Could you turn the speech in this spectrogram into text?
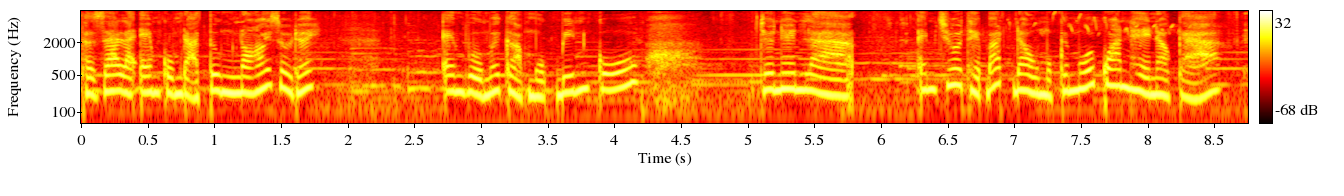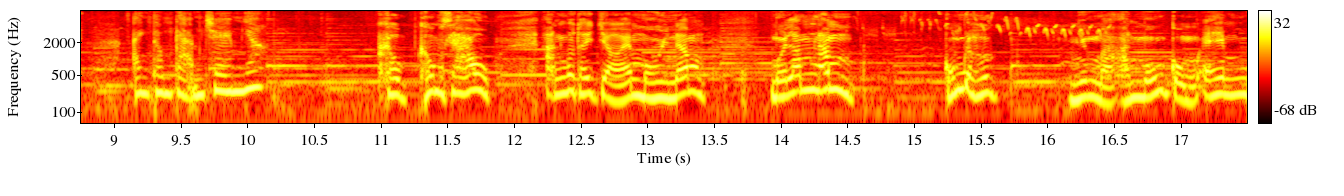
Thật ra là em cũng đã từng nói rồi đấy. Em vừa mới gặp một biến cố Cho nên là Em chưa thể bắt đầu một cái mối quan hệ nào cả. Anh thông cảm cho em nhé. Không, không sao. Anh có thể chờ em 10 năm 15 năm Cũng được. Nhưng mà anh muốn cùng em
